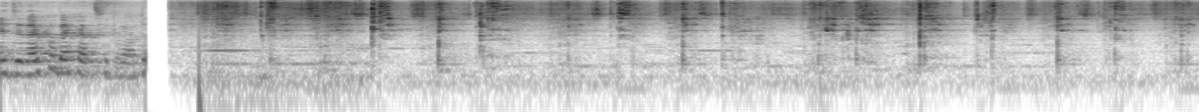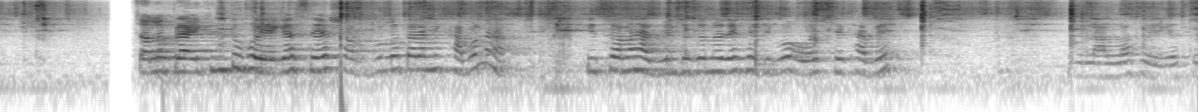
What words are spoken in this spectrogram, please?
এই যে দেখো, দেখাচ্ছি তোমাদের। চলো, প্রায় কিন্তু হয়ে গেছে। সবগুলো তো আর আমি খাব না। কিছু আমার হাজবেন্ডের জন্য রেখে দিব, ও সে খাবে। এই যে লাল লাল হয়ে গেছে।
